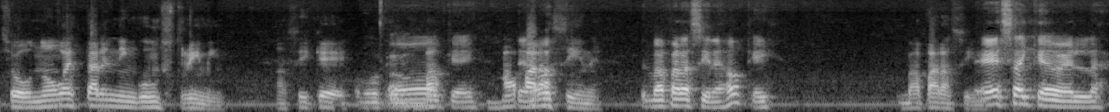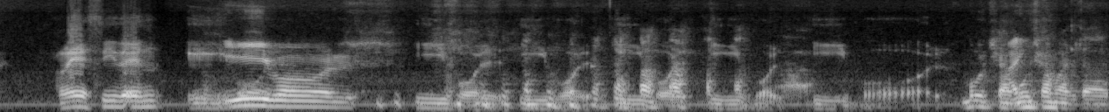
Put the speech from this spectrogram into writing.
So no va a estar en ningún streaming. Así que okay. va, okay. va para cine. Va para cine, ok. Va para cine. Esa hay que verla. Resident Evil. Evil, evil, evil, evil, evil. Mucha, Ay, mucha maldad.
